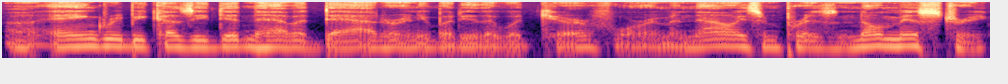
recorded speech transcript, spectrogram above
uh, angry because he didn't have a dad or anybody that would care for him. And now he's in prison. No mystery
